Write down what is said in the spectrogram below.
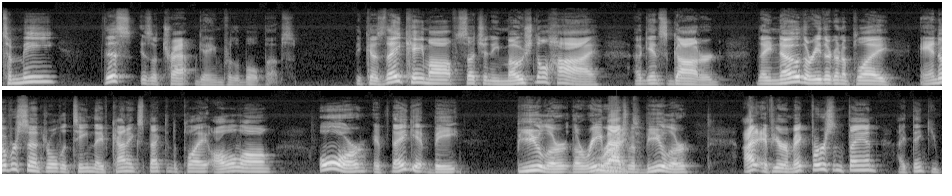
to me, this is a trap game for the Bullpups because they came off such an emotional high against Goddard. They know they're either going to play Andover Central, the team they've kind of expected to play all along, or if they get beat, Buhler, the rematch Right. with Buhler. I, if you're a McPherson fan, I think you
